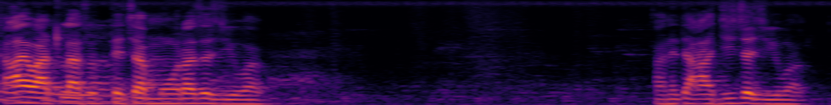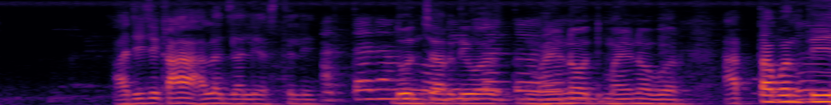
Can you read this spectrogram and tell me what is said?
काय वाटलं असं त्याच्या मोराच्या जीवाक आणि त्या आजीच्या जीवाक आजीची काय हालत झाली असतेली? आता दोन चार दिवस महिनो महिनोभर. आत्ता पण ती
